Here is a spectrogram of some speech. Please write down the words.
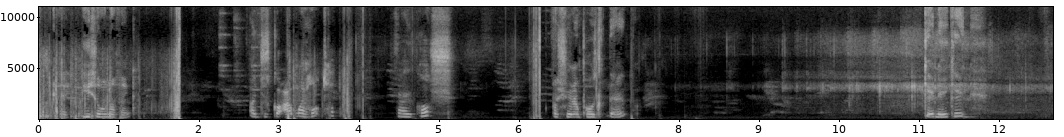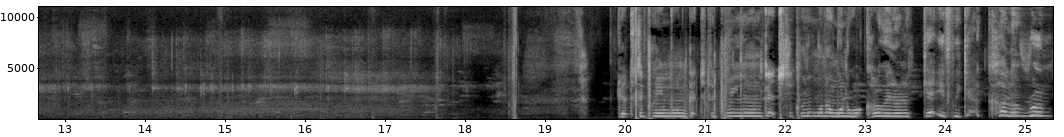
Okay, you saw nothing. I just got out my hot tub. Very posh. I shouldn't have paused it. Get in get in. Get to the green one, get to the green one, get to the green one. I wonder what colour we're going to get if we get a colour run.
